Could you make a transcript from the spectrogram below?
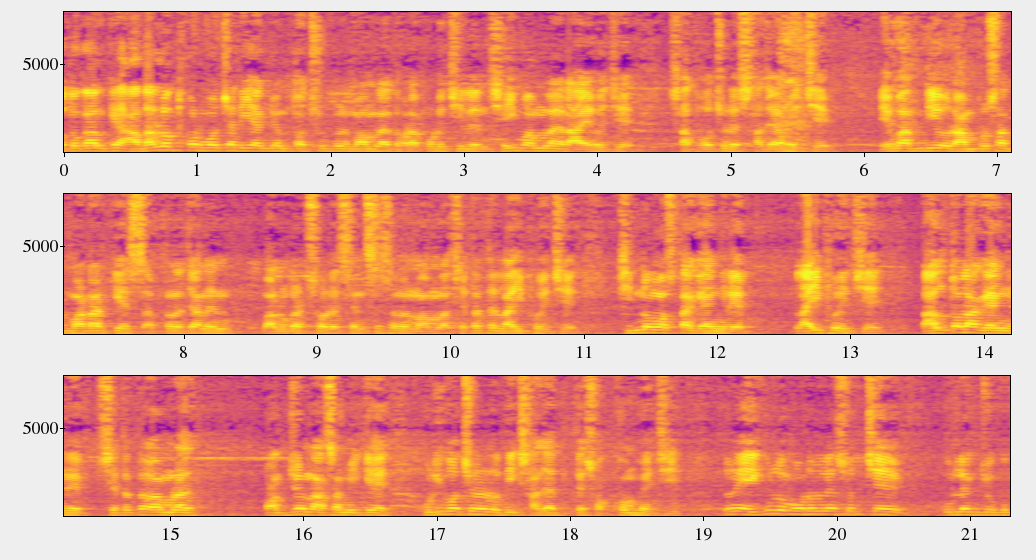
গতকালকে আদালত কর্মচারী একজন তৎসুপের মামলায় ধরা পড়েছিলেন। সেই মামলায় রায় হয়েছে, সাত বছরের সাজা হয়েছে। এবার দিয়েও রামপ্রসাদ মার্ডার কেস, আপনারা জানেন বালুঘাট শহরের সেন্সেশনের মামলা, সেটাতে লাইফ হয়েছে। ছিন্নমস্তা গ্যাংরেপ লাইফ হয়েছে। তালতলা গ্যাংরেপ সেটাতেও আমরা পাঁচজন আসামিকে কুড়ি বছরের অধিক সাজা দিতে সক্ষম হয়েছি। তো এইগুলো মোডলেস হচ্ছে উল্লেখযোগ্য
